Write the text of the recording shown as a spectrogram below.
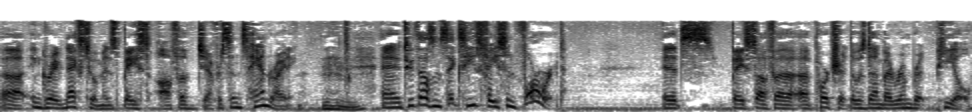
uh, engraved next to him. is based off of Jefferson's handwriting. And in 2006, he's facing forward. It's based off a, a portrait that was done by Rembrandt Peale.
